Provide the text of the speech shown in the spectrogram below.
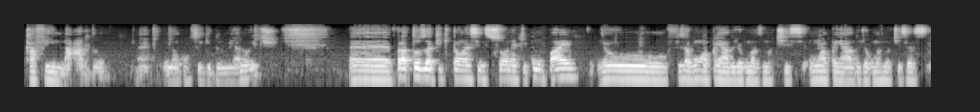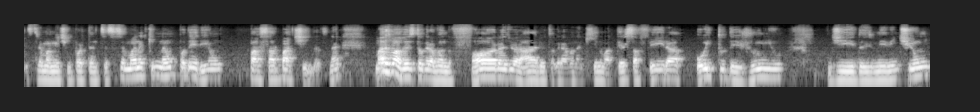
cafeinado né, e não conseguir dormir à noite. É, para todos aqui que estão essa insônia aqui com o pai, eu fiz algum apanhado de algumas notícias, um apanhado de algumas notícias extremamente importantes essa semana que não poderiam passar batidas, né? Mais uma vez estou gravando fora de horário, estou gravando aqui numa terça-feira, 8 de junho de 2021,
